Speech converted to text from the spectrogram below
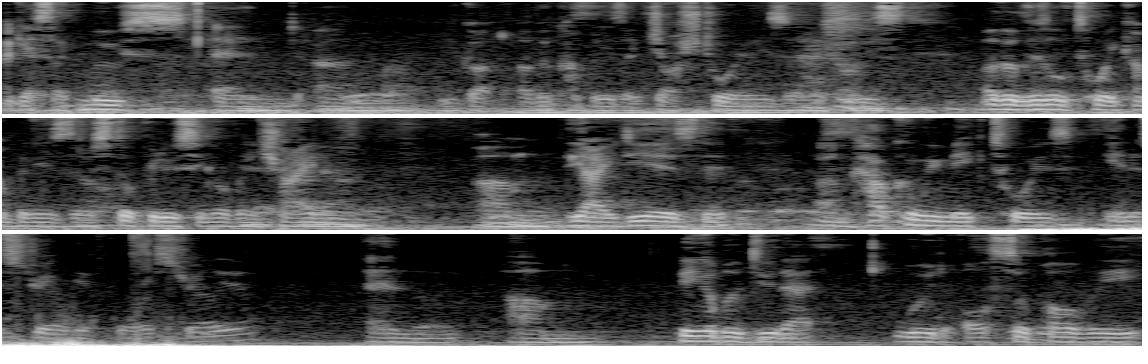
I guess like Moose, and um, you've got other companies like Josh Toys and all these other little toy companies that are still producing over in China. Um, the idea is that um, how can we make toys in Australia for Australia, and um, being able to do that would also probably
